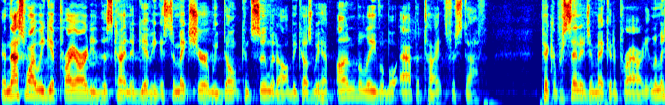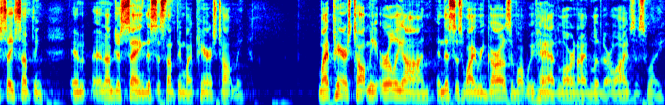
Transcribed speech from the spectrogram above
And that's why we give priority to this kind of giving, is to make sure we don't consume it all because we have unbelievable appetites for stuff. Pick a percentage and make it a priority. Let me say something, and, and I'm just saying this is something my parents taught me. My parents taught me early on, and this is why, regardless of what we've had, Laura and I have lived our lives this way.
